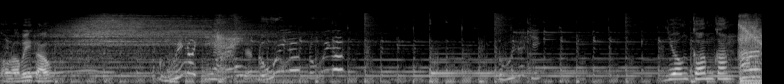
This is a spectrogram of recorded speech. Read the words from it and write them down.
Con đâu biết đâu Đuổi nó chị hai Đuổi nó Đuổi nó. Đuổi nó chị Vô ăn cơm con. À,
